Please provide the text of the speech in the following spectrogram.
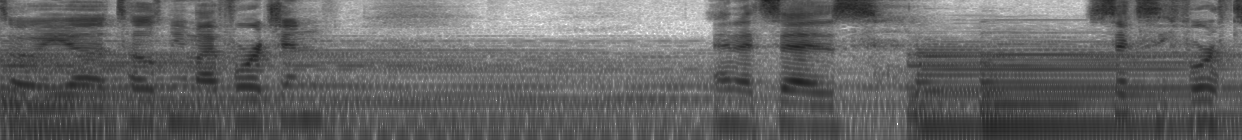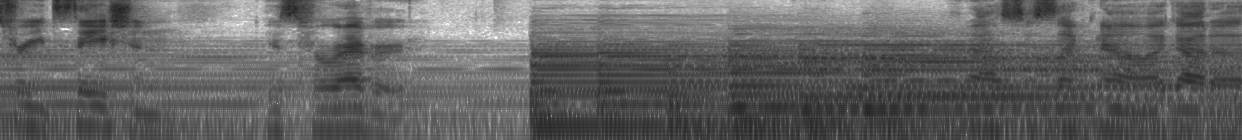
So he uh, tells me my fortune, and it says 64th Street Station is forever. And I was just like, no, I gotta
